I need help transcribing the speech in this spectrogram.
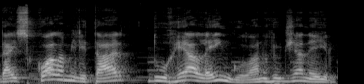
da Escola Militar do Realengo, lá no Rio de Janeiro,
